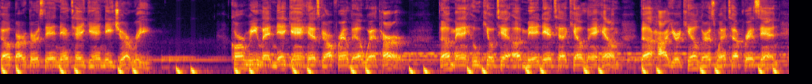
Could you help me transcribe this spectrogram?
The burgers didn't take any jewelry. Corey let Nick and his girlfriend live with her. The man who killed Ted admitted to killing him. The hired killers went to prison.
